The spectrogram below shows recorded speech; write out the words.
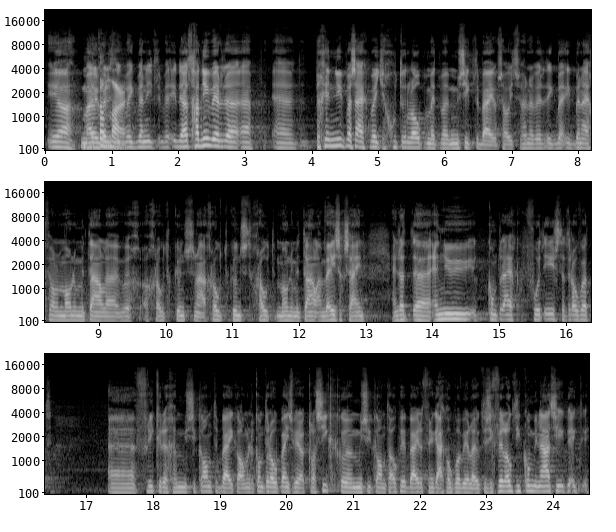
Ja, maar dat ik ben, daar. ik, ik ben niet. Het gaat nu weer. het begint nu pas eigenlijk een beetje goed te lopen met mijn muziek erbij of zoiets. Ik ben, ik ben echt wel een monumentale, grote kunstenaar, grote kunst, groot monumentaal aanwezig zijn. En, dat, eh, en nu komt er eigenlijk voor het eerst dat er ook wat eh friekerige muzikanten bij komen. Er komt er opeens weer klassieke muzikanten ook weer bij. Dat vind ik eigenlijk ook wel weer leuk. Dus ik wil ook die combinatie. Ik, ik,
